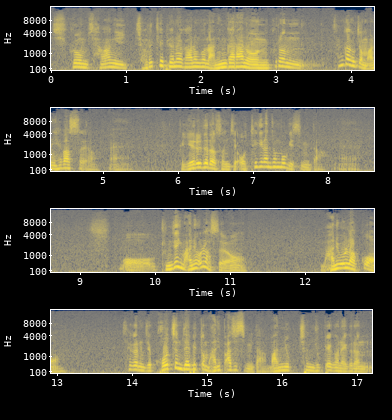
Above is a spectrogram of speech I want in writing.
지금 상황이 저렇게 변해가는 건 아닌가라는 그런 생각을 좀 많이 해봤어요. 예. 그 예를 들어서 이제 오텍이란 종목이 있습니다. 예. 뭐 굉장히 많이 올랐어요. 많이 올랐고 최근 이제 고점 대비 또 많이 빠졌습니다. 16,600원의 그런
